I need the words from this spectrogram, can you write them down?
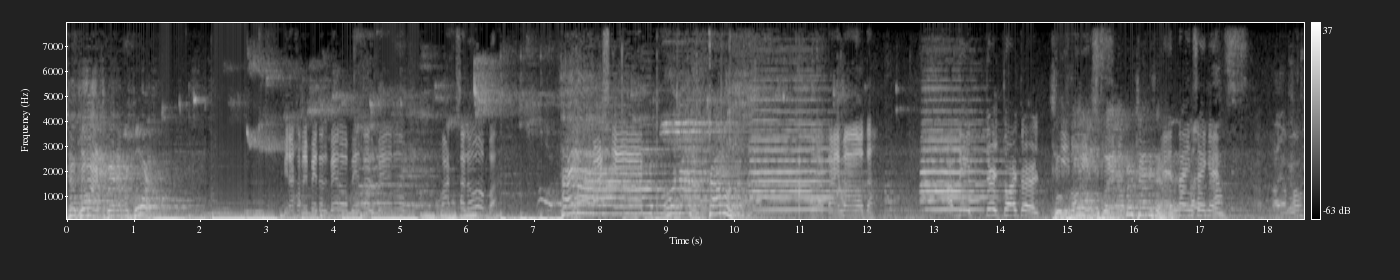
Two points by number four. Pinasa kay Pedalbero. Pedalbero. Pumasok sa loob. Time Basket! out! Unas Ramos. Time out. Update third quarter. Two points by number 27. And 9 seconds. Kaya mo?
